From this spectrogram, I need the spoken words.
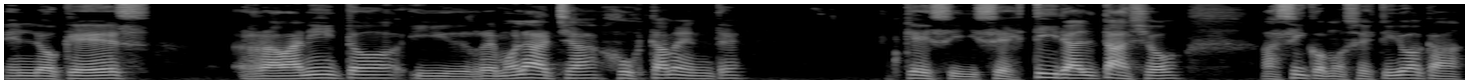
en lo que es rabanito y remolacha, justamente, que si se estira el tallo, así como se estiró acá,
